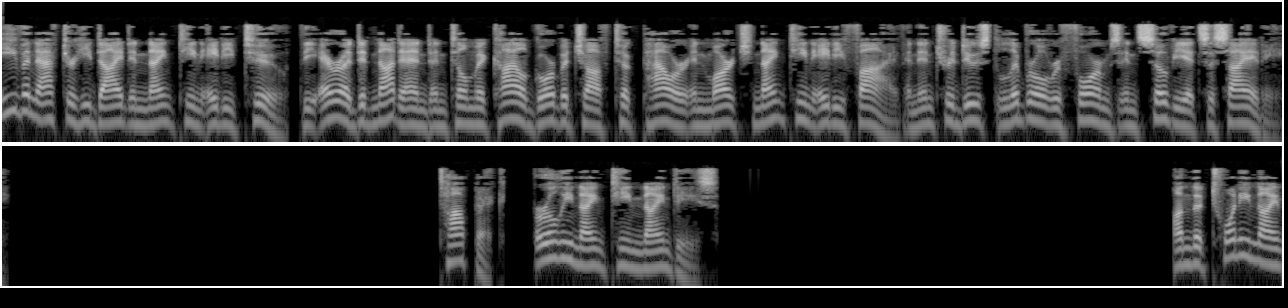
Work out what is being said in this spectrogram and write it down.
Even after he died in 1982, the era did not end until Mikhail Gorbachev took power in March 1985 and introduced liberal reforms in Soviet society. Early 1990s On 29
